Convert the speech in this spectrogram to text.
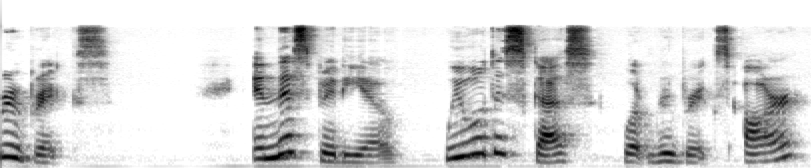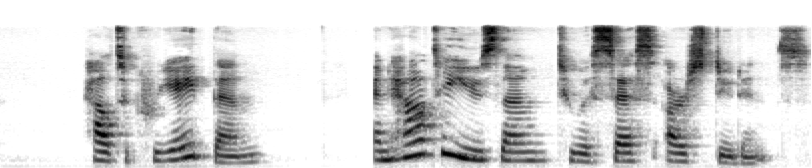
Rubrics. In this video, we will discuss what rubrics are, how to create them, and how to use them to assess our students.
